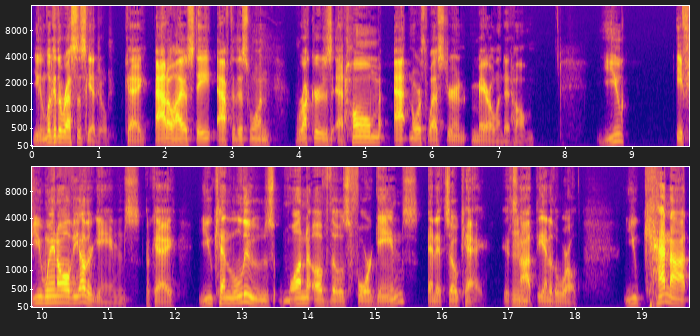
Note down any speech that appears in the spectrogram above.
you can look at the rest of the schedule. Okay, at Ohio State after this one, Rutgers at home, at Northwestern, Maryland at home. You, if you win all the other games, okay, you can lose one of those four games and it's okay. It's Mhm. not the end of the world. You cannot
